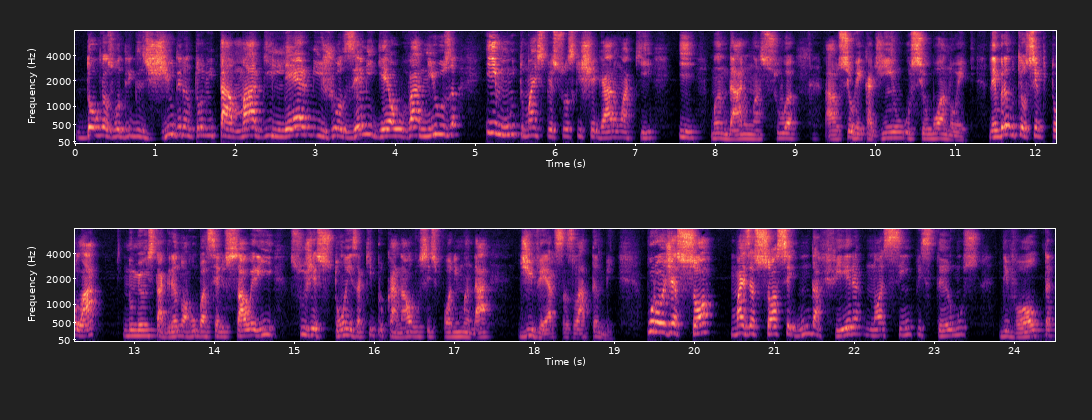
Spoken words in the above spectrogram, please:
Douglas Rodrigues, Gilder Antônio Itamar, Guilherme, José Miguel, Vanilza e muito mais pessoas que chegaram aqui e mandaram a sua, a, o seu recadinho, o seu boa noite. Lembrando que eu sempre tô lá no meu Instagram, no arroba Sauer, e sugestões aqui para o canal vocês podem mandar diversas lá também. Por hoje é só, mas é só segunda-feira, nós sempre estamos de volta.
